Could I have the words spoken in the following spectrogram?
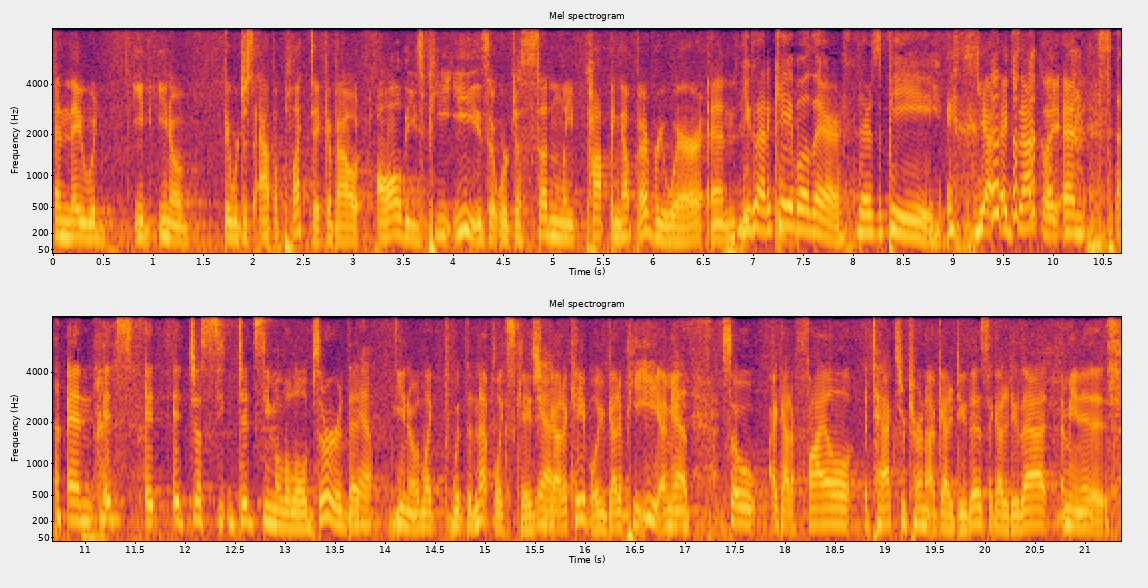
and they would you know they were just apoplectic about all these PEs that were just suddenly popping up everywhere. And You got a cable there. There's a PE. yeah, exactly. And and it's it, it just did seem a little absurd that Yeah. you know, like with the Netflix case, Yes. you've got a cable, you've got a PE. I mean, Yes. so I got to file a tax return. I've got to do this. I got to do that. I mean, it,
